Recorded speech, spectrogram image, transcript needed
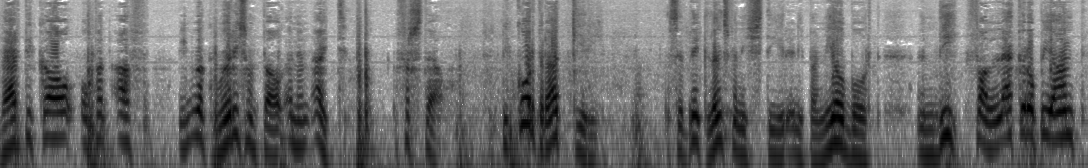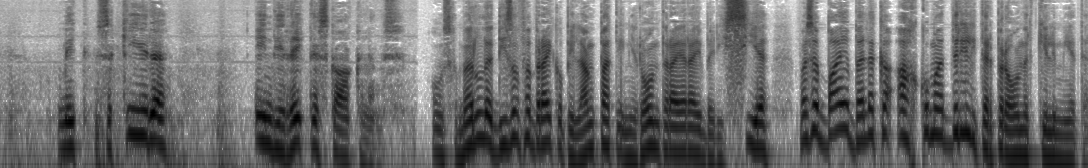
vertikaal op en af en ook horisontaal in en uit verstel. Die kort radkierie sit net links van die stuur in die paneelbord en die val lekker op die hand met sekure en direkte skakelings. Ons gemiddelde dieselverbruik op die langpad en die rondryery by die see was 'n baie billike 8,3 liter per 100 km.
